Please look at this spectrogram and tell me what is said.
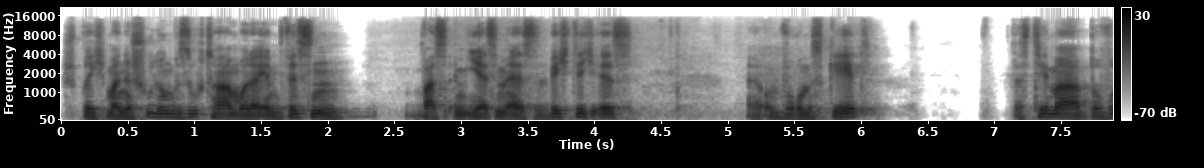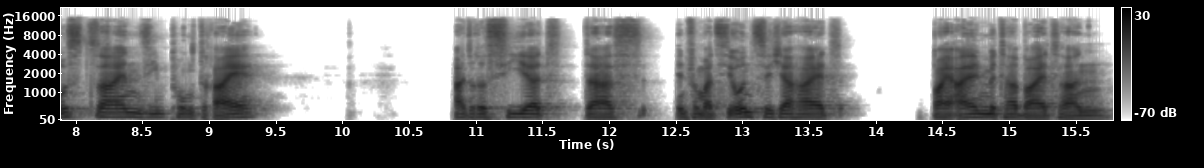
sprich mal eine Schulung besucht haben oder eben wissen, was im ISMS wichtig ist äh, und worum es geht. Das Thema Bewusstsein 7.3 adressiert, dass Informationssicherheit bei allen Mitarbeitern,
